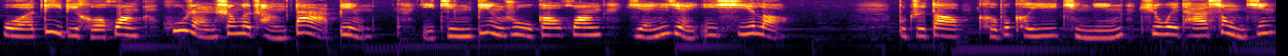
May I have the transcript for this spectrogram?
我弟弟何晃忽然生了场大病。已经病入膏肓，奄奄一息了。不知道可不可以请您去为他诵经？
